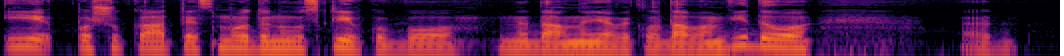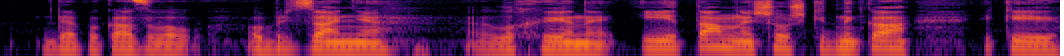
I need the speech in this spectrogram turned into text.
і пошукати смородинову склівку, бо недавно я викладав вам відео, е, де показував обрізання лохини, і там знайшов шкідника, який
